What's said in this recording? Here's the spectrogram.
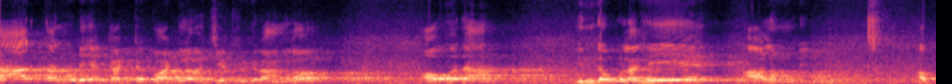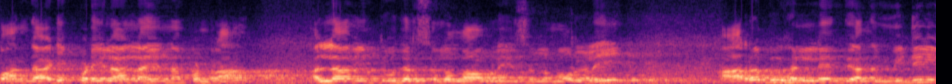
யார் தன்னுடைய கட்டுப்பாட்டில் வச்சிட்டு இருக்கிறாங்களோ அவங்க தான் இந்த உலகையே ஆள முடியும். அப்போ அந்த அடிப்படையில் அல்லாஹ் என்ன பண்ணுறான் அல்லாவின் தூதர் ஸல்லல்லாஹு உலக செல்லும் அவர்களை அரபுகள்லேருந்து அந்த மிடில்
